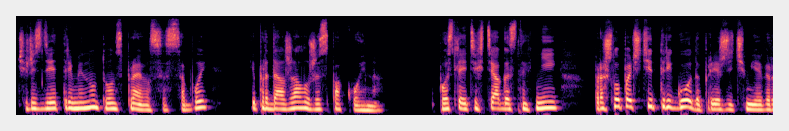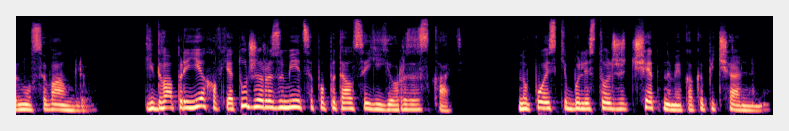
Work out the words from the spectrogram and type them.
Через две-три минуты он справился с собой и продолжал уже спокойно. После этих тягостных дней прошло почти три года, прежде чем я вернулся в Англию. Едва приехав, я тут же, разумеется, попытался ее разыскать. Но поиски были столь же тщетными, как и печальными.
